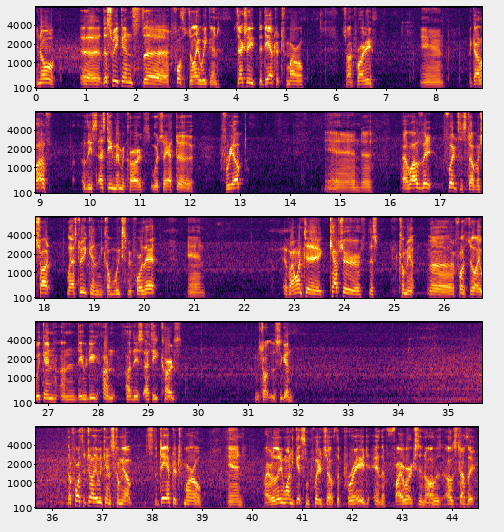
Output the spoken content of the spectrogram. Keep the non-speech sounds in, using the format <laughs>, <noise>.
You know, uh, this weekend's the 4th of July weekend. It's actually the day after tomorrow. It's on Friday. And I got a lot of, of these SD memory cards, which I have to free up. And uh, I have a lot of vid- footage and stuff I shot last week and a couple weeks before that. And if I want to capture this coming uh, 4th of July weekend on DVD, on, on these SD cards, let me start this again. The 4th of July weekend is coming up. It's the day after tomorrow, and I really want to get some footage of the parade and the fireworks and all this other stuff that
